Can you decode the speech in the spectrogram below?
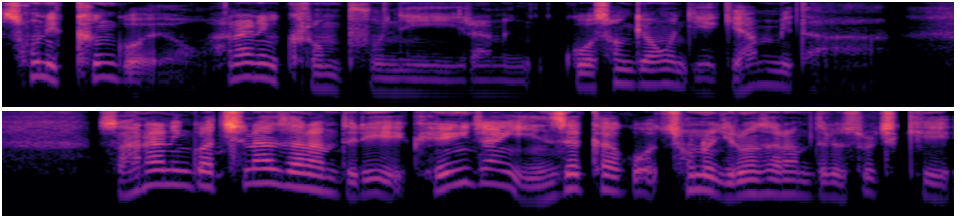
손이 큰 거예요. 하나님이 그런 분이라는 고 성경은 얘기합니다. 그래서 하나님과 친한 사람들이 굉장히 인색하고 저는 이런 사람들은 솔직히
